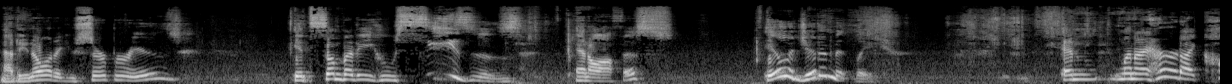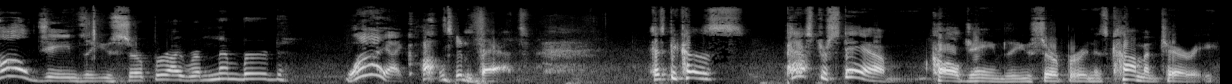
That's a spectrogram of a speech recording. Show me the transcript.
Now, do you know what a usurper is? It's somebody who seizes an office illegitimately. And when I heard I called James a usurper, I remembered why I called him that. It's because Pastor Stam called James a usurper in his commentary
